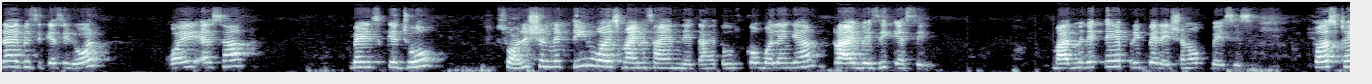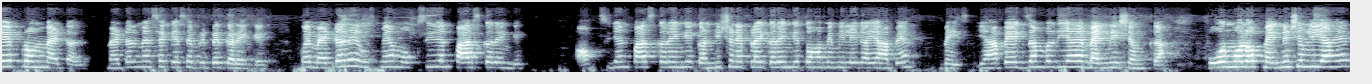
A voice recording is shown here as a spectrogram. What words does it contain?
डायबेसिक एसिड। और कोई ऐसा बेस के जो सॉल्यूशन में तीन ओ एच माइनस आयन देता है तो उसको बोलेंगे हम ट्राइबेसिक एसिड बाद में देखते हैं प्रिपेरेशन ऑफ़ बेसिस फ़र्स्ट है फ्रॉम मेटल मेटल में से कैसे प्रिपेयर करेंगे? कोई मेटल है, उसमें हम ऑक्सीजन पास करेंगे। ऑक्सीजन पास करेंगे कंडीशन अप्लाई करेंगे तो हमें मिलेगा यहाँ पे बेस यहाँ पे एग्जांपल दिया है मैग्नीशियम का. फोर मोल ऑफ़ मैग्नीशियम लिया है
